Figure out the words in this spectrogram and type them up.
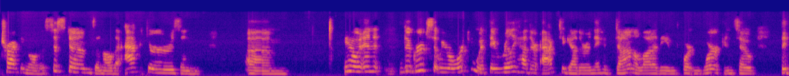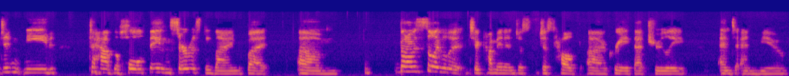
tracking all the systems and all the actors and um, you know, and the groups that we were working with, they really had their act together and they had done a lot of the important work. And so they didn't need to have the whole thing service designed, but um, but I was still able to, to come in and just just help uh, create that truly end to end view.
